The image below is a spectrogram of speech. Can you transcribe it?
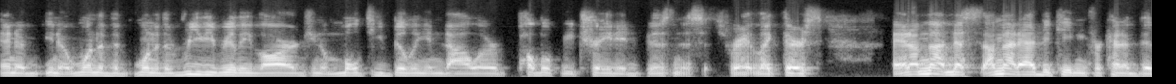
and a you know one of the one of the really really large you know multi-billion dollar publicly traded businesses right? Like there's and i'm not necess- i'm not advocating for kind of the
